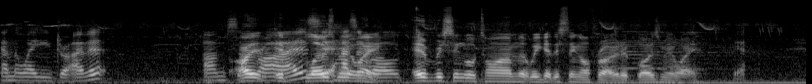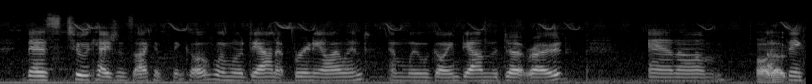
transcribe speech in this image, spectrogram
and the way you drive it, I'm I, it blows me hasn't away. rolled. Every single time that we get this thing off road, it blows me away. There's two occasions I can think of when we were down at Bruny Island and we were going down the dirt road, and um, Oh, I think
